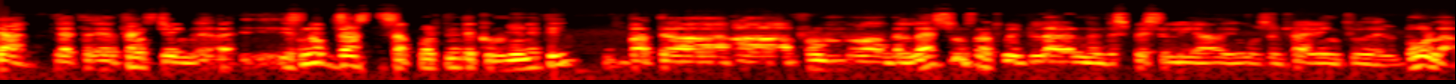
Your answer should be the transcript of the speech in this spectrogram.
Yeah, that, thanks, Jane. it's not just supporting the community, but uh, uh, from uh, the lessons that we've learned, and especially I was referring to Ebola,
